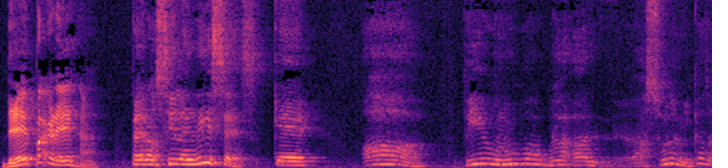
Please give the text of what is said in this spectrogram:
De pareja. Pero si le dices que, ah, vi un uva azul en mi casa,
